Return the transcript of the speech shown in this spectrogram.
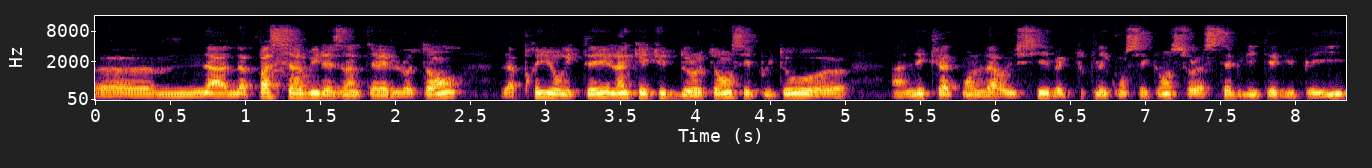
euh, n'a pas servi les intérêts de l'OTAN. La priorité, l'inquiétude de l'OTAN, c'est plutôt euh, un éclatement de la Russie avec toutes les conséquences sur la stabilité du pays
